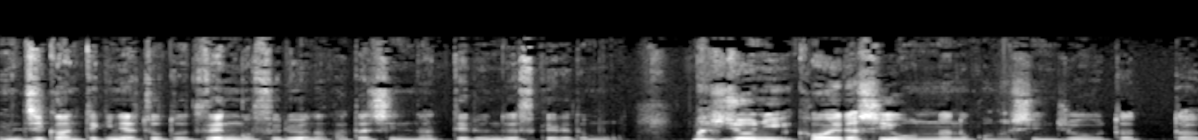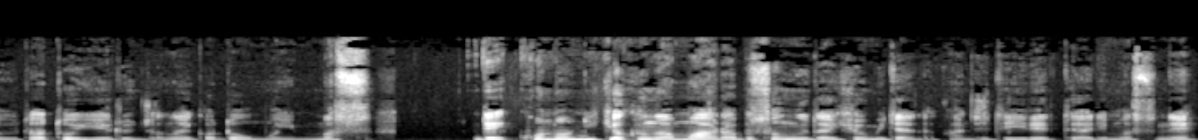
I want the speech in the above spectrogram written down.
時間的にはちょっと前後するような形になってるんですけれども、まあ、非常に可愛らしい女の子の心情を歌った歌と言えるんじゃないかと思います。で、この2曲がまあラブソング代表みたいな感じで入れてありますね。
